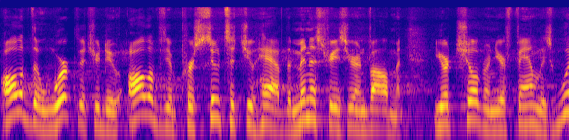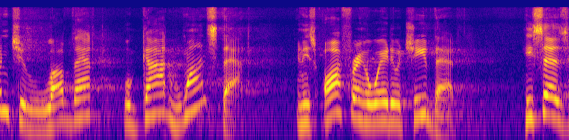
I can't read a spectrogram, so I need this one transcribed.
all of the work that you do, all of the pursuits that you have, the ministries, your involvement, your children, your families. Wouldn't you love that? Well, God wants that. And He's offering a way to achieve that. He says,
